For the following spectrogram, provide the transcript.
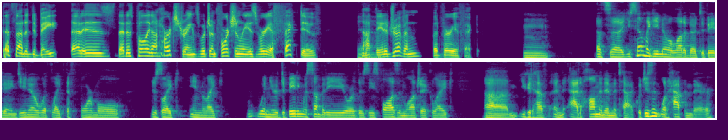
that's not a debate. That is that is pulling on heartstrings, which unfortunately is very effective. Yeah. Not data driven, but very effective. Mm. That's uh. You sound like you know a lot about debating. Do you know what like the formal? There's like in like when you're debating with somebody, or there's these flaws in logic, like um, you could have an ad hominem attack, which isn't what happened there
